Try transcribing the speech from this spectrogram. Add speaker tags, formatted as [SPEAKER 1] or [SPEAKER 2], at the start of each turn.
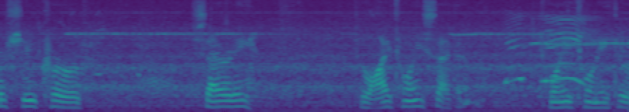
[SPEAKER 1] Horseshoe Curve, Saturday, July 22nd, 2023.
